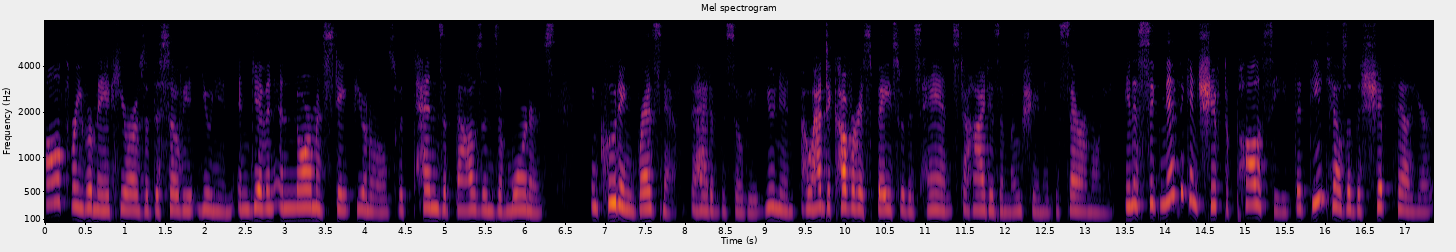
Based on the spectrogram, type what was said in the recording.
All three were made heroes of the Soviet Union and given enormous state funerals with tens of thousands of mourners including Brezhnev, the head of the Soviet Union, who had to cover his face with his hands to hide his emotion at the ceremony. In a significant shift of policy, the details of the ship failure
